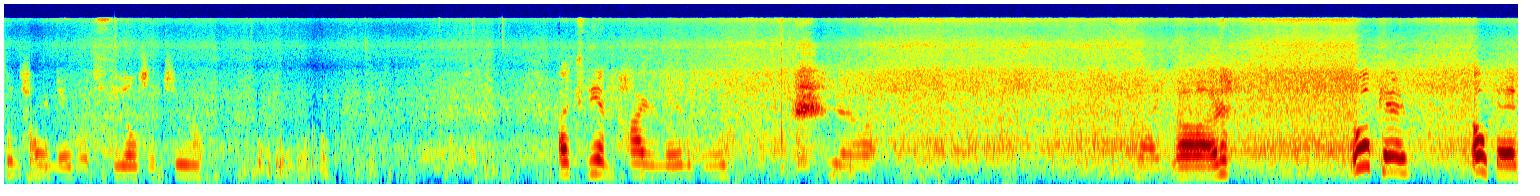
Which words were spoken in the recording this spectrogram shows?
the entire neighborhood feels it too. Like the entire neighborhood. Yeah. My God. Okay. Okay.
